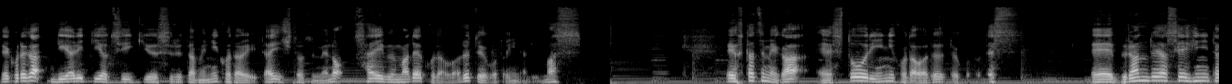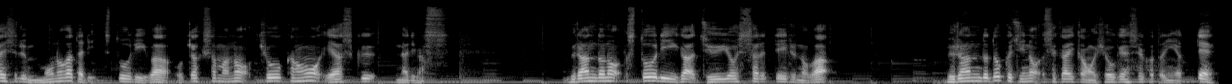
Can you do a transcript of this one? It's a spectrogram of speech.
えこれがリアリティを追求するためにこだわりたい一つ目の細部までこだわるということになります。え二つ目が、えストーリーにこだわるということです。え、ブランドや製品に対する物語、ストーリーはお客様の共感を得やすくなります。ブランドのストーリーが重要視されているのは、ブランド独自の世界観を表現することによって、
